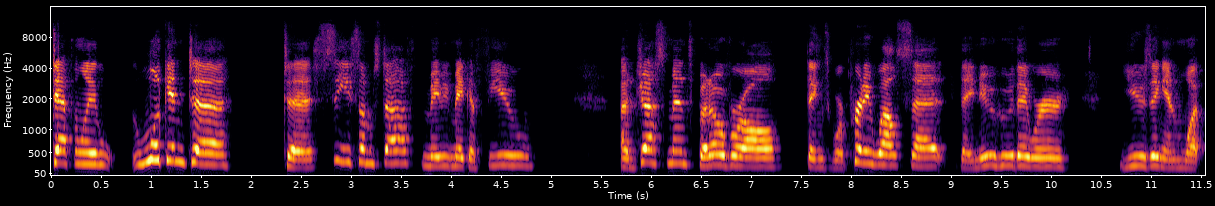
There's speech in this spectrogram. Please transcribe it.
definitely looking to to see some stuff, maybe make a few adjustments, but overall things were pretty well set. They knew who they were using and what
